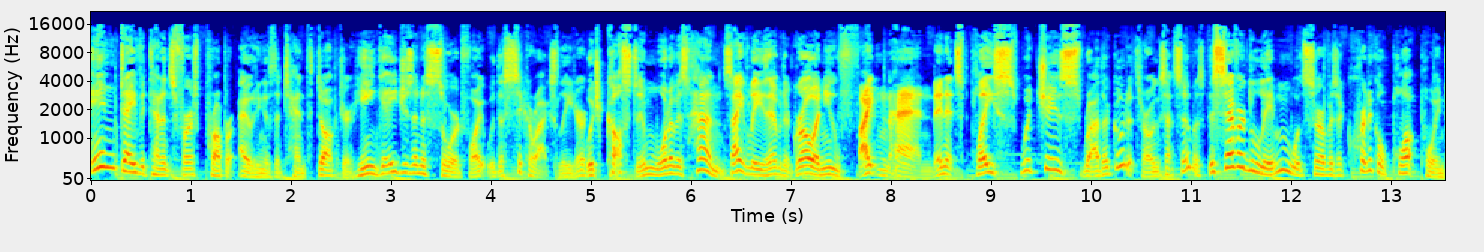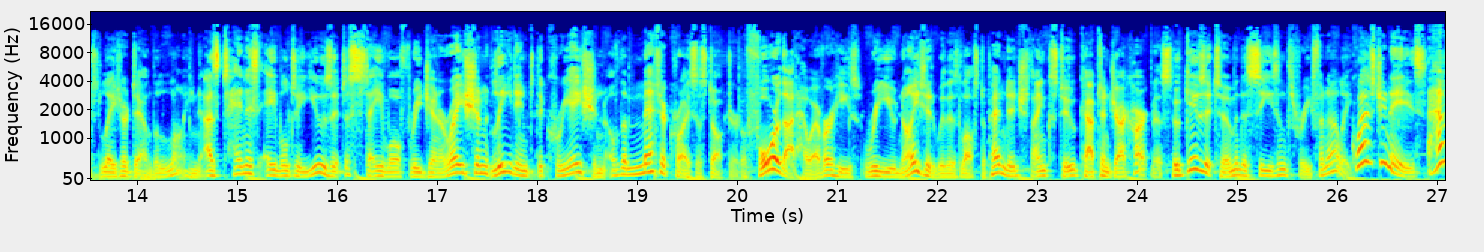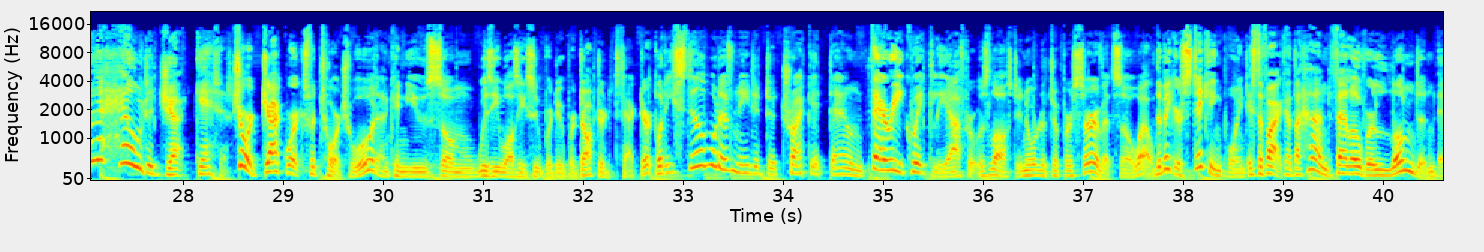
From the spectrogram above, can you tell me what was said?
In David Tennant's first proper outing as the 10th Doctor, he engages in a sword fight with the Sycorax leader, which cost him one of his hands. Thankfully, he's able to grow a new fighting hand in its place, which is rather good at throwing satsumas. The severed limb would serve as a critical plot point later down the line, as Ten is able to use it to stave off regeneration, leading to the creation of the Meta Crisis Doctor. Before that, however, he's reunited with his lost appendage thanks to Captain Jack Harkness, who gives it to him in the season 3 finale. Question is, how the hell did Jack get it? Sure, Jack works for Torchwood and can use some whizzy wazzy super duper doctor detector, but he still would have needed to track it down very quickly after it was lost in order to preserve it so well. The bigger sticking point is the fact that the hand fell over London uh,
